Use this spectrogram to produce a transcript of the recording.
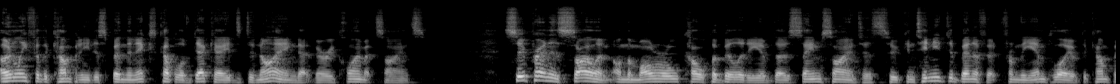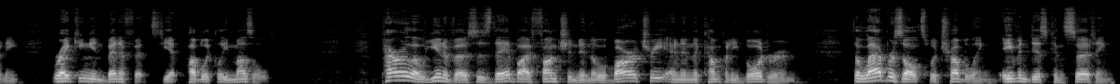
only for the company to spend the next couple of decades denying that very climate science. Supran is silent on the moral culpability of those same scientists who continued to benefit from the employ of the company, raking in benefits yet publicly muzzled. Parallel universes thereby functioned in the laboratory and in the company boardroom. The lab results were troubling, even disconcerting,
